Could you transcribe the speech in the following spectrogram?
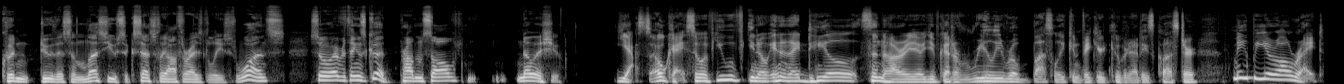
couldn't do this unless you successfully authorized at least once. So everything's good. Problem solved. No issue. Yes. Okay. So if you've, you know, in an ideal scenario, you've got a really robustly configured Kubernetes cluster, maybe you're all right.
